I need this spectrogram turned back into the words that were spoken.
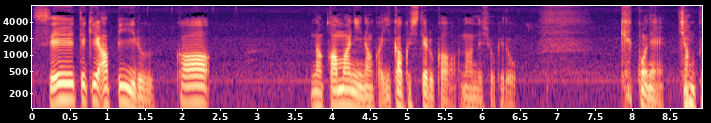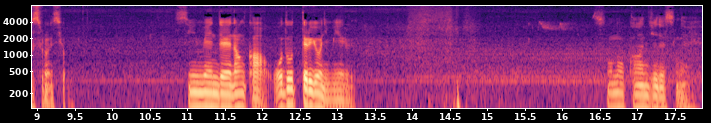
性的アピールか仲間になんか威嚇してるかなんでしょうけど結構ねジャンプするんですよ。水面でなんか踊ってるように見える。その感じですね。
